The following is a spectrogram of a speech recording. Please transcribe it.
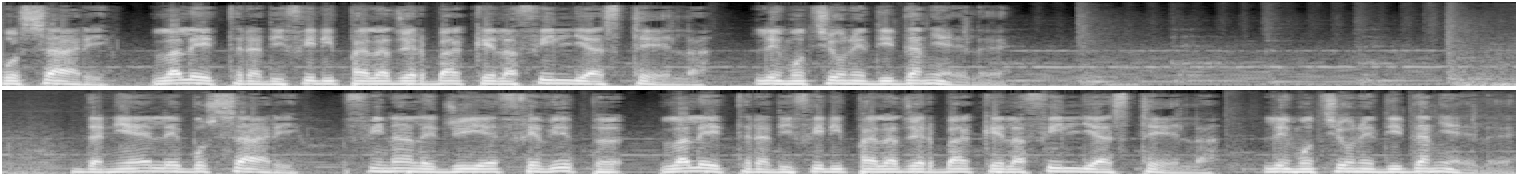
Bossari, la lettera di Filippa Lagerbach e la figlia Stella, l'emozione di Daniele. Daniele Bossari, finale GF VIP, la lettera di Filippa Lagerbach e la figlia Stella, l'emozione di Daniele.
